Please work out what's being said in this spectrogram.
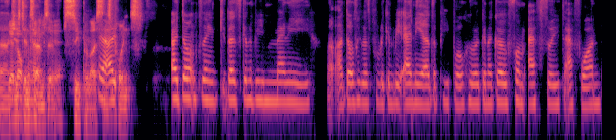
uh, Yeah, just in terms of year. super license I- points. I don't think there's going to be many. Well, I don't think there's probably going to be any other people who are going to go from F three to F one.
